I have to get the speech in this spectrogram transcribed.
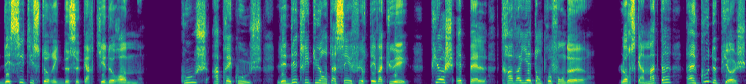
des sites historiques de ce quartier de Rome. Couche après couche, les détritus entassés furent évacués, pioches et pelles travaillaient en profondeur. Lorsqu'un matin, un coup de pioche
